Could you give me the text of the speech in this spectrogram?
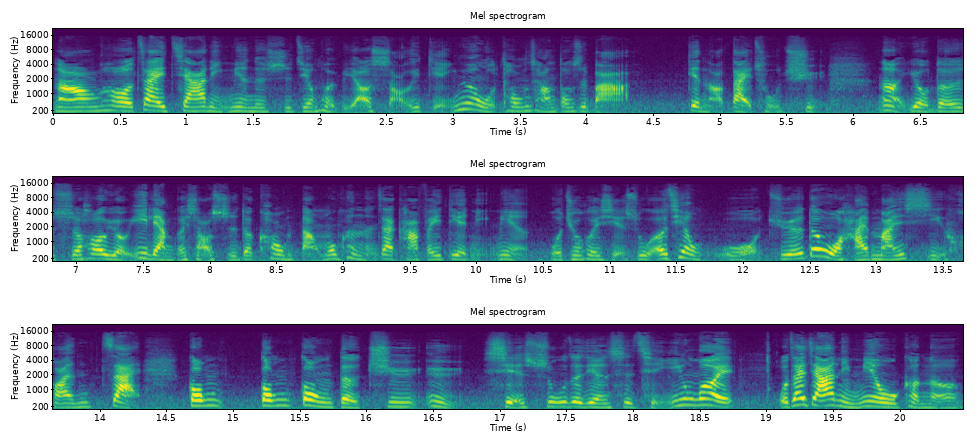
然后在家里面的时间会比较少一点，因为我通常都是把电脑带出去。那有的时候有一两个小时的空档，我可能在咖啡店里面我就会写书，而且我觉得我还蛮喜欢在公公共的区域写书这件事情，因为我在家里面我可能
